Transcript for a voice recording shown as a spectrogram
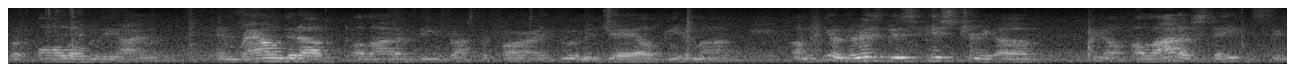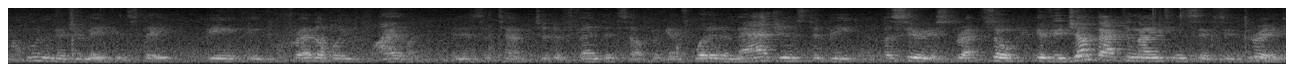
but all over the island. And rounded up a lot of these Rastafari, threw them in jail, beat them up. Um, you know, there is this history of you know, a lot of states, including the Jamaican state, being incredibly violent in its attempt to defend itself against what it imagines to be a serious threat. So if you jump back to 1963,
